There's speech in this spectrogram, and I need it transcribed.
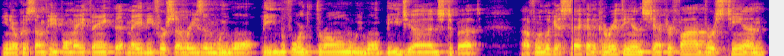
You know, because some people may think that maybe for some reason we won't be before the throne, we won't be judged. But uh, if we look at Second Corinthians chapter 5, verse 10,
